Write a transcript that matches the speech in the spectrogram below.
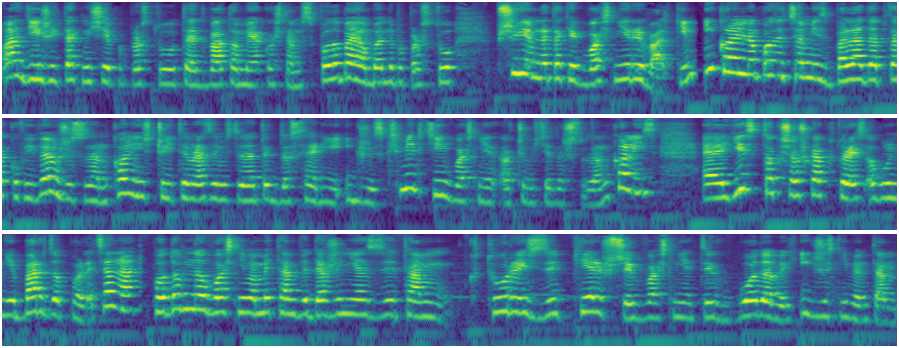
mam nadzieję, że i tak mi się po prostu te dwa tomy jakoś tam spodobają, będą po prostu przyjemne, tak jak właśnie rywalki. I kolejną pozycją jest Balada Ptaków i Węży Susan Collins, czyli tym razem jest dodatek do serii Igrzysk Śmierci, właśnie oczywiście też Susan Collins. E, Jest to książka, która jest ogólnie bardzo polecana. Podobno właśnie mamy tam wydarzenia z tam któryś z pierwszych właśnie tych głodowych igrzysk, nie wiem, tam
